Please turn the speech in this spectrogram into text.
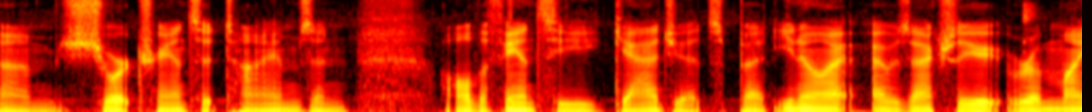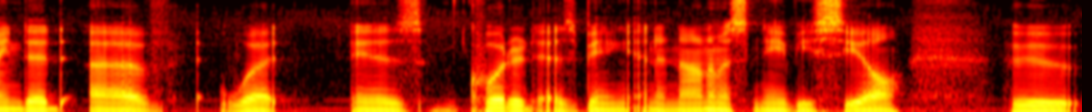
um, short transit times and all the fancy gadgets. But, you know, I, I was actually reminded of what is quoted as being an anonymous Navy SEAL who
